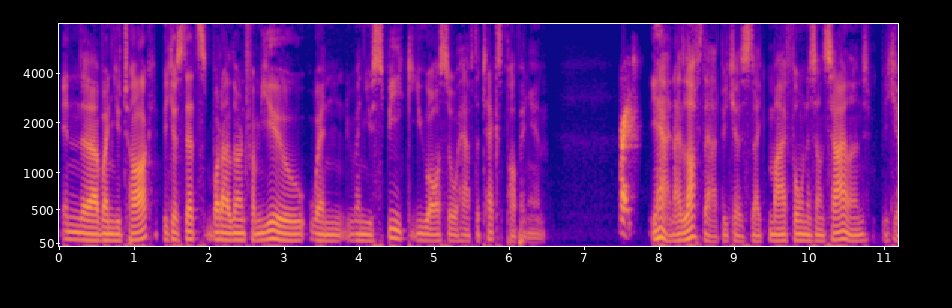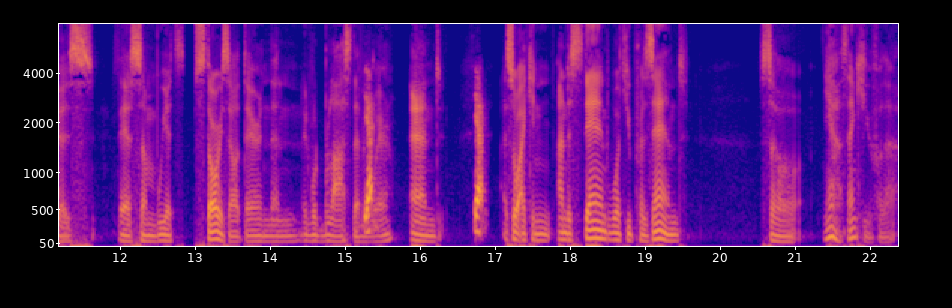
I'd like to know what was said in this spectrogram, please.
in the, when you talk because that's what I learned from you when when you speak you also have the text popping in. Right. Yeah, and I love that because like my phone is on silent because there's some weird stories out there and then it would blast everywhere. Yeah. And yeah. So I can understand what you present. So yeah, thank you for that.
